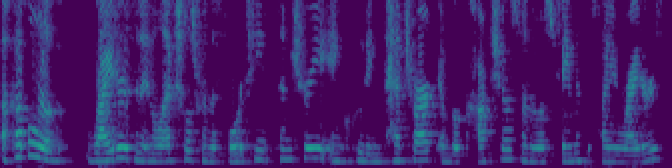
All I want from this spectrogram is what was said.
A couple of writers and intellectuals from the 14th century, including Petrarch and Boccaccio, some of the most famous Italian writers,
